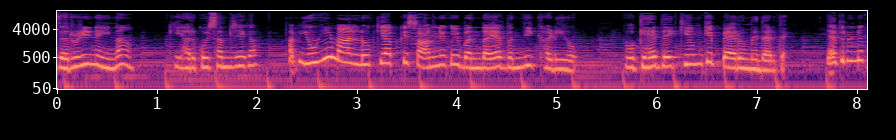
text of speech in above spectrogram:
ज़रूरी नहीं ना कि हर कोई समझेगा। अब यूँ ही मान लो कि आपके सामने कोई बंदा या बंदी खड़ी हो, वो कह दे कि उनके पैरों में दर्द है या फिर उन्हें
